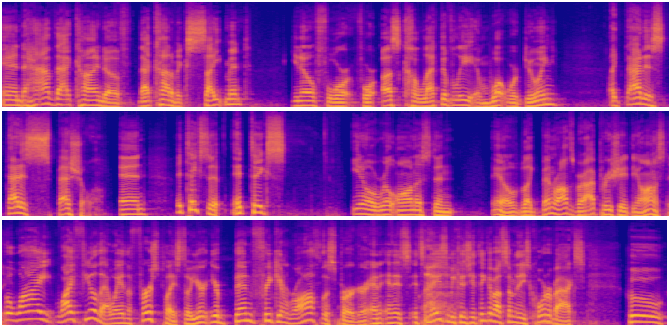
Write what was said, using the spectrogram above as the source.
And to have that kind of that kind of excitement, you know, for for us collectively and what we're doing, like that is that is special. And it takes it it takes you know a real honest and you know like Ben Roethlisberger. I appreciate the honesty. But why why feel that way in the first place though? You're you're Ben freaking Roethlisberger, and and it's it's amazing because you think about some of these quarterbacks who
